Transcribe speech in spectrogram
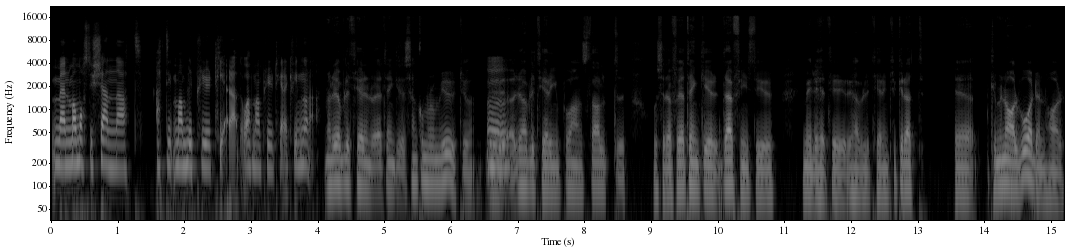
men man måste känna att, att man blir prioriterad och att man prioriterar kvinnorna. Men rehabilitering då? Jag tänker, sen kommer de ju ut ju. Mm. Rehabilitering på anstalt och sådär. För jag tänker, där finns det ju möjlighet till rehabilitering. Tycker att eh, kriminalvården har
